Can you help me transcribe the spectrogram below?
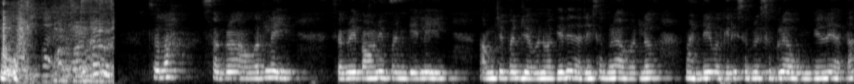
हो. चला सगळं आवरलंय. सगळे पाहुणे पण गेले आमचे पण जेवण वगैरे झाले सगळं आवरलं भांडे वगैरे सगळं सगळं आवरून गेले आता.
